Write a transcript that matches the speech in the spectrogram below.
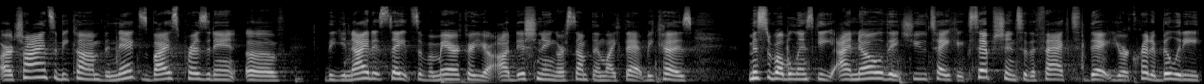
are trying to become the next vice president of the United States of America, you're auditioning or something like that, because Mr. Bobulinski, I know that you take exception to the fact that your credibility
